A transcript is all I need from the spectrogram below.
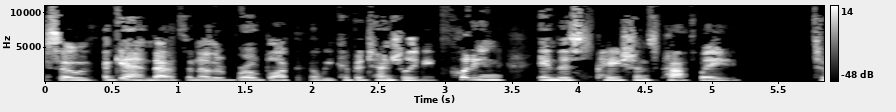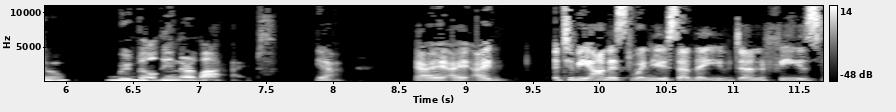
So again, that's another roadblock that we could potentially be putting in this patient's pathway to rebuilding their lives. Yeah. I, I, I, to be honest, when you said that you've done FEES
